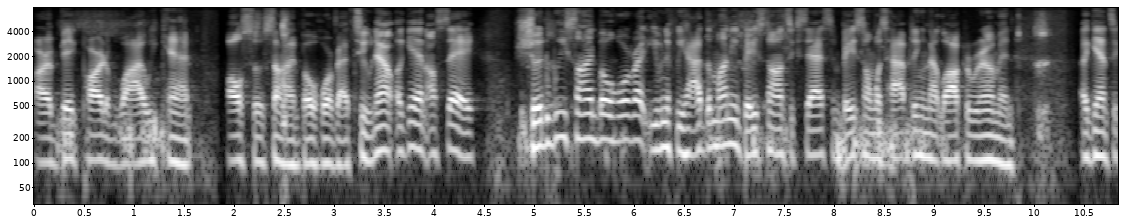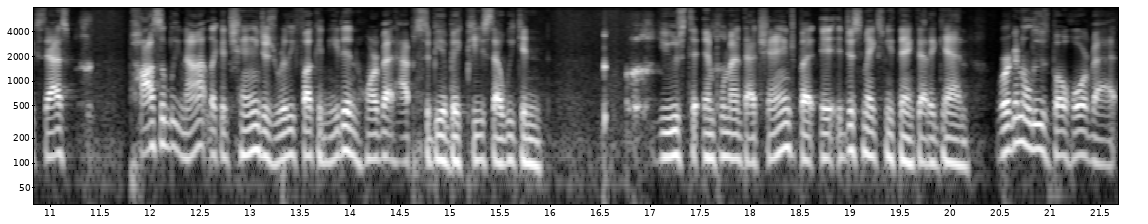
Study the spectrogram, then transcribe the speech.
are a big part of why we can't also sign Bo Horvat too. Now, again, I'll say, should we sign Bo Horvat even if we had the money based on success and based on what's happening in that locker room and again success? Possibly not. Like a change is really fucking needed, and Horvat happens to be a big piece that we can use to implement that change. But it, it just makes me think that again, we're gonna lose Bo Horvat,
